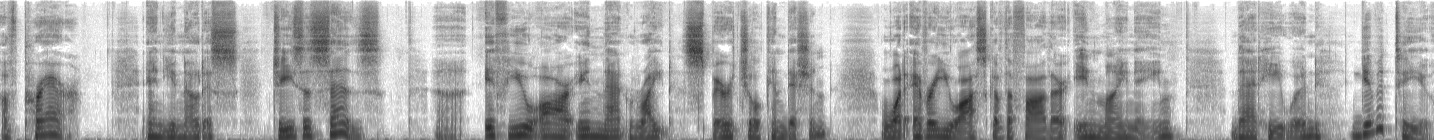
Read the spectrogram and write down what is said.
of prayer. And you notice Jesus says, uh, if you are in that right spiritual condition, whatever you ask of the Father in my name, that he would give it to you.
